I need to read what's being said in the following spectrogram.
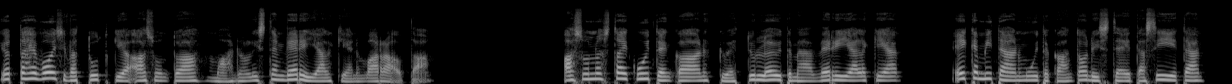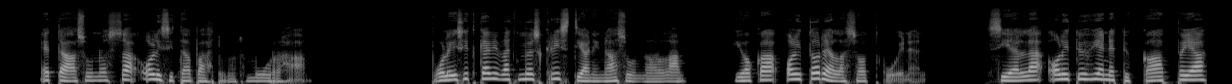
jotta he voisivat tutkia asuntoa mahdollisten verijälkien varalta. Asunnosta ei kuitenkaan kyetty löytämään verijälkiä eikä mitään muitakaan todisteita siitä, että asunnossa olisi tapahtunut murhaa. Poliisit kävivät myös Kristianin asunnolla, joka oli todella sotkuinen. Siellä oli tyhjennetty kaappeja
